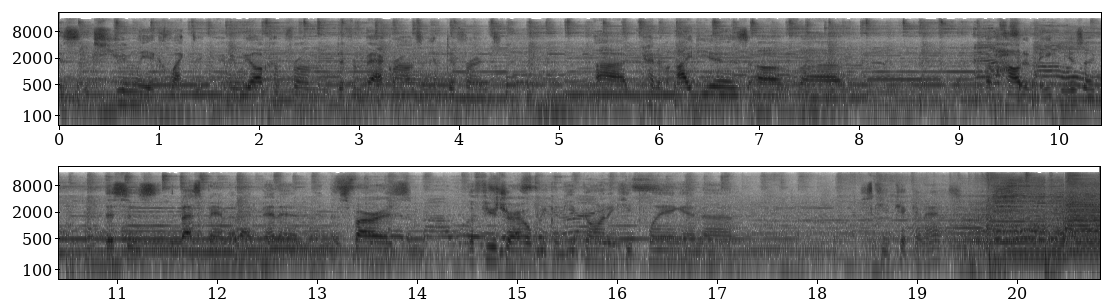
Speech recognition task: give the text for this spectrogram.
is extremely eclectic. I mean, we all come from different backgrounds and have different uh, kind of ideas of uh, of how to make music. This is the best band that I've been in. As far as the future, I hope we can keep going and keep playing and uh, just keep kicking ass.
